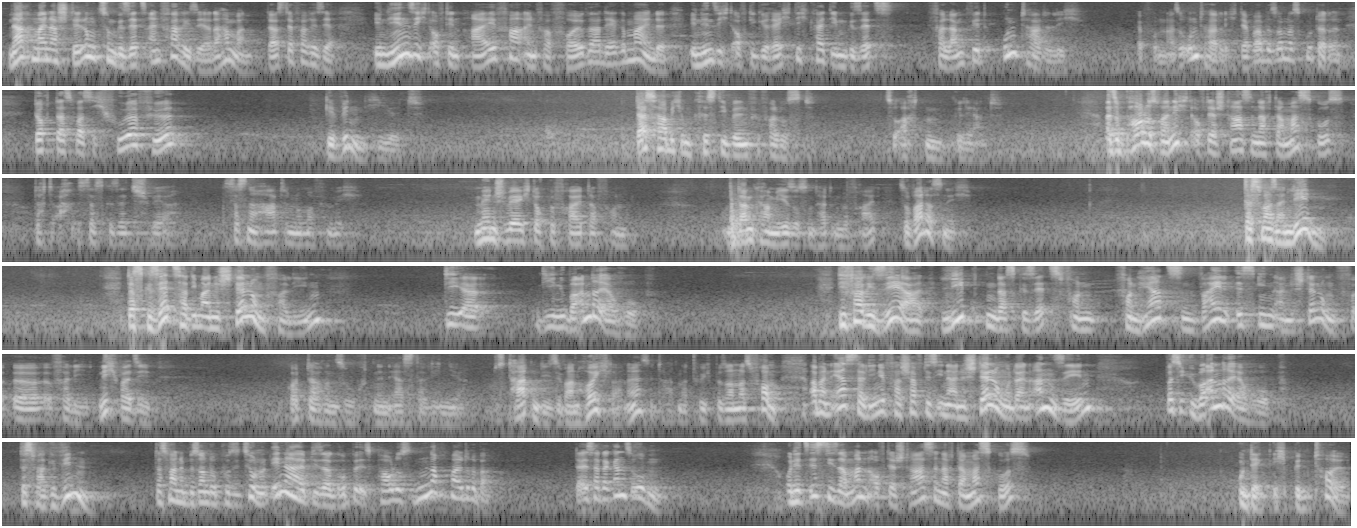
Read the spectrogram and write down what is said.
Nach meiner Stellung zum Gesetz ein Pharisäer, da haben wir ihn, da ist der Pharisäer. In Hinsicht auf den Eifer ein Verfolger der Gemeinde, in Hinsicht auf die Gerechtigkeit, die im Gesetz verlangt wird, untadelig erfunden. Also untadelig, der war besonders gut da drin. Doch das, was ich früher für Gewinn hielt, das habe ich um Christi willen für Verlust zu achten gelernt. Also Paulus war nicht auf der Straße nach Damaskus und dachte, ach, ist das Gesetz schwer ist das eine harte Nummer für mich. Mensch, wäre ich doch befreit davon. Und dann kam Jesus und hat ihn befreit. So war das nicht. Das war sein Leben. Das Gesetz hat ihm eine Stellung verliehen, die, er, die ihn über andere erhob. Die Pharisäer liebten das Gesetz von, von Herzen, weil es ihnen eine Stellung äh, verlieh. Nicht, weil sie Gott darin suchten in erster Linie. Das taten die, sie waren Heuchler, ne? sie taten natürlich besonders fromm. Aber in erster Linie verschafft es ihnen eine Stellung und ein Ansehen, was sie über andere erhob. Das war Gewinn. Das war eine besondere Position. Und innerhalb dieser Gruppe ist Paulus noch mal drüber. Da ist er da ganz oben. Und jetzt ist dieser Mann auf der Straße nach Damaskus und denkt, ich bin toll.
